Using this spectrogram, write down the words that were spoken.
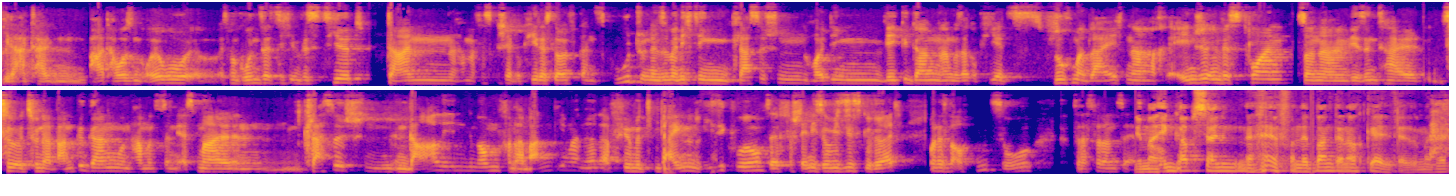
Jeder hat halt ein paar tausend Euro äh, erstmal grundsätzlich investiert. Dann haben wir festgestellt, okay, das läuft ganz gut. Und dann sind wir nicht den klassischen heutigen Weg gegangen und haben gesagt, okay, jetzt suchen wir gleich nach Angel-Investoren, sondern wir sind halt zu, zu einer Bank gegangen und haben uns dann erstmal ein klassisch ein Darlehen genommen von der Bank jemand, ne, dafür mit, mit eigenem Risiko, selbstverständlich so, wie sie es gehört. Und das war auch gut so. Das war dann sehr Immerhin gab es ja von der Bank dann auch Geld. Also man hört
